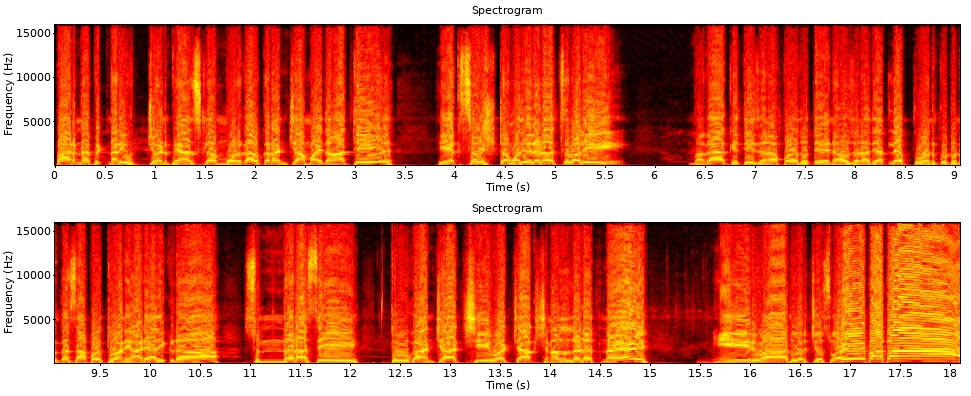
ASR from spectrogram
पारणं पिटणारी उज्जैन फॅन्स क्लब मोरगावकरांच्या मैदानातील एकसष्टमध्ये लढत चालवली बघा किती जण पळत होते नऊ जण त्यातले कोण कुठून कसा पळतो आणि आड्या इकडं सुंदर असे दोघांच्या शेवटच्या क्षणाला लढत नाही. निर्वाद वर्चस्व. ए बाबा!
